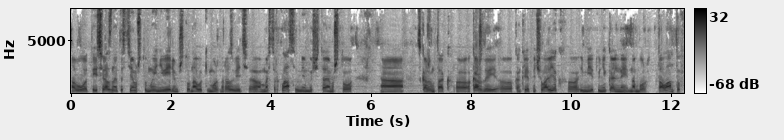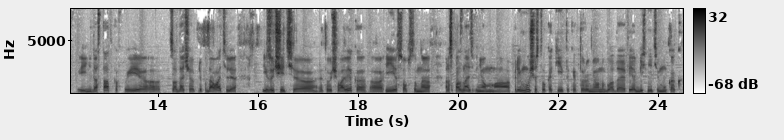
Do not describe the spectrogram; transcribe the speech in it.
Вот. И связано это с тем, что мы не верим, что навыки можно развить а, мастер-классами. Мы считаем, что а, скажем так, каждый конкретный человек имеет уникальный набор талантов и недостатков, и задача преподавателя изучить этого человека и, собственно, распознать в нем а, преимущества какие-то, которыми он обладает, и объяснить ему, как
